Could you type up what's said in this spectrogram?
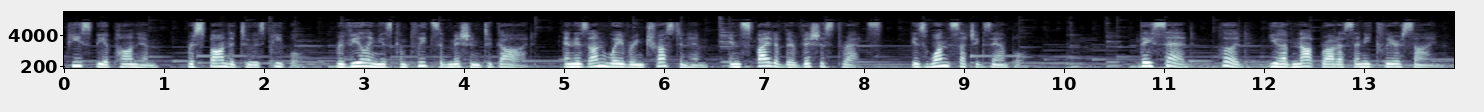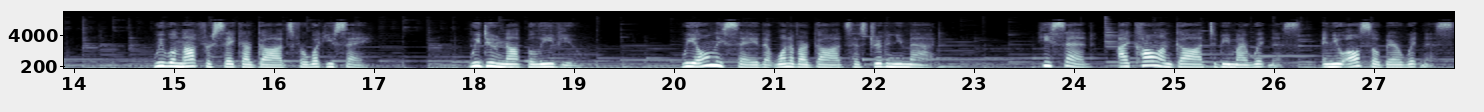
peace be upon him, responded to his people, revealing his complete submission to God, and his unwavering trust in him, in spite of their vicious threats, is one such example. They said, Hud, you have not brought us any clear sign. We will not forsake our gods for what you say. We do not believe you. We only say that one of our gods has driven you mad. He said, I call on God to be my witness, and you also bear witness,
